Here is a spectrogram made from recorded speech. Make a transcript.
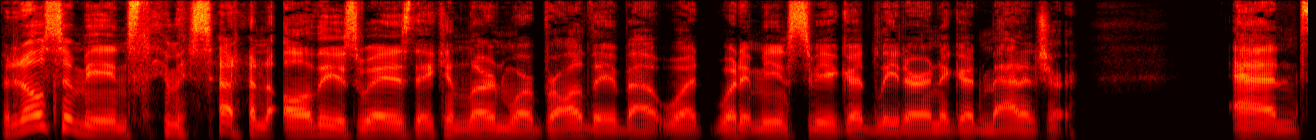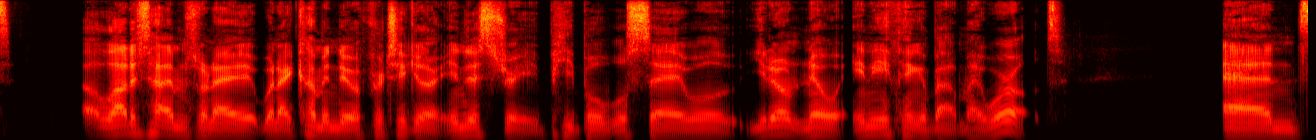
But it also means they miss out on all these ways they can learn more broadly about what, what it means to be a good leader and a good manager. And a lot of times when I when I come into a particular industry, people will say, Well, you don't know anything about my world. And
